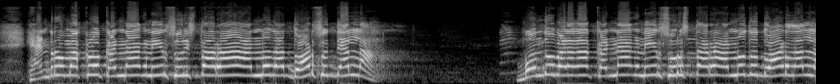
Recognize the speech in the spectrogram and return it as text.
ಹೆಂಡ್ರು ಮಕ್ಕಳು ಕಣ್ಣಾಗ ನೀರು ಸುರಿಸ್ತಾರ ಅನ್ನೋದು ಅದು ದೊಡ್ಡ ಸುದ್ದಿ ಅಲ್ಲ. ಬಂಧು ಬಳಗ ಕಣ್ಣಾಗ ನೀರು ಸುರಿಸ್ತಾರ ಅನ್ನೋದು ದೊಡ್ಡದಲ್ಲ.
